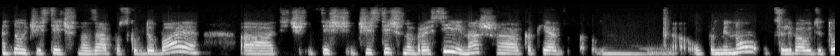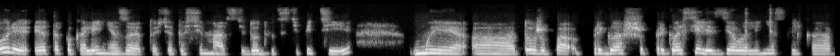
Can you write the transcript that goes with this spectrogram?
ну, частично запуск в Дубае, а, частично в России. Наша, как я упомянул, целевая аудитория — это поколение Z, то есть это 17 до 25. Мы а, тоже по, пригласили, сделали несколько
